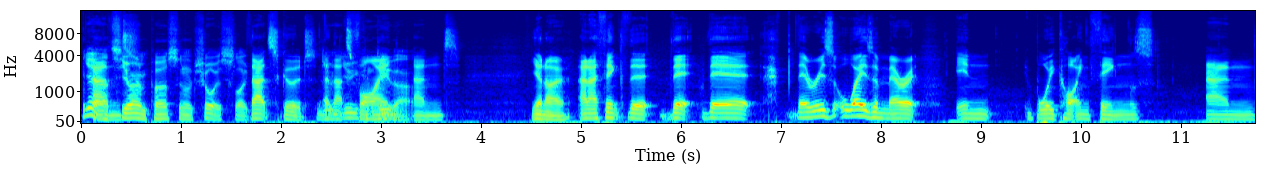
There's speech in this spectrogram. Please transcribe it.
yeah. it's your own personal choice. Like, that's good You- and that's you can do fine that. and you know and i think that there there there is always a merit in boycotting things and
